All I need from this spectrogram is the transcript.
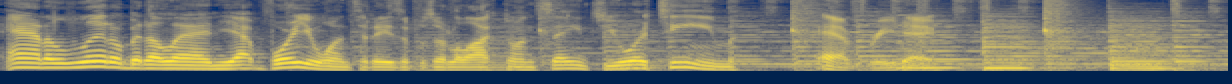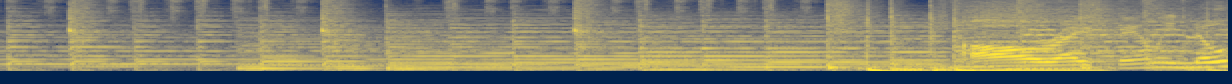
and a little bit of lagniappe for you on today's episode of Locked On Saints, your team every day. All right, family, no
